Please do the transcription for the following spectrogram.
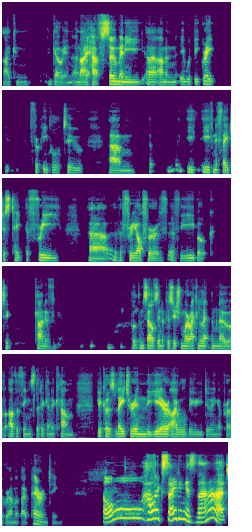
I can go in, and I have so many. Uh, I mean, it would be great for people to, um, e- even if they just take the free uh, the free offer of of the ebook to kind of put themselves in a position where I can let them know of other things that are going to come because later in the year I will be doing a program about parenting Oh, how exciting is that?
